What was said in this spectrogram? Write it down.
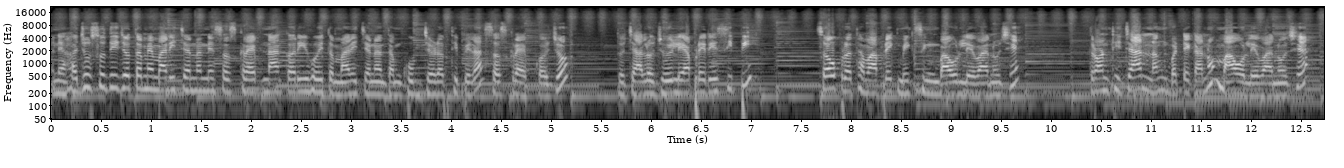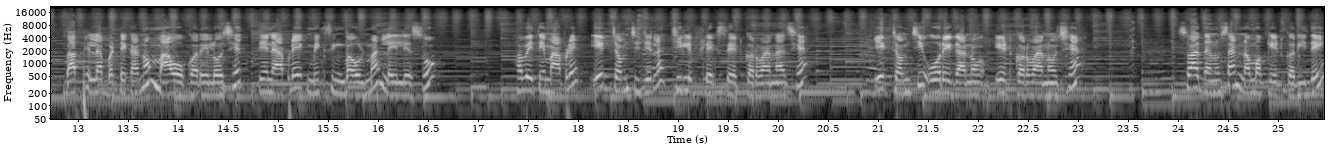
અને હજુ સુધી જો તમે મારી ચેનલને સબસ્ક્રાઇબ ના કરી હોય તો મારી ચેનલ તમે ખૂબ ઝડપથી પહેલાં સબસ્ક્રાઇબ કરજો. તો ચાલો જોઈ લઈએ આપણે રેસીપી સૌ પ્રથમ આપણે એક મિક્સિંગ બાઉલ લેવાનું છે. ત્રણથી ચાર નંગ બટેકાનો માવો લેવાનો છે. બાફેલા બટેકાનો માવો કરેલો છે. તેને આપણે એક મિક્સિંગ બાઉલમાં લઈ લેશું. હવે તેમાં આપણે એક ચમચી જેટલા ચીલી ફ્લેક્સ એડ કરવાના છે. એક ચમચી ઓરેગાનો એડ કરવાનો છે. સ્વાદ અનુસાર નમક એડ કરી દઈ.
